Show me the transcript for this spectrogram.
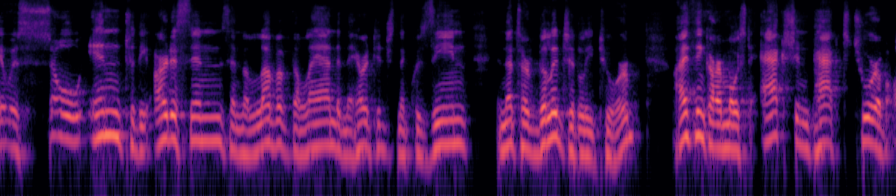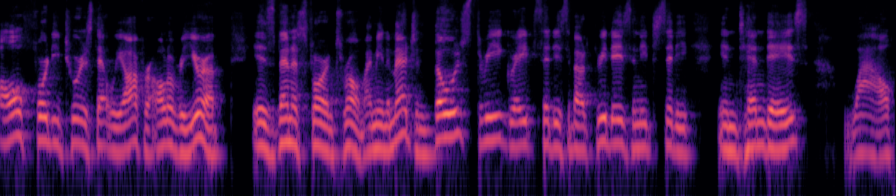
It was so into the artisans and the love of the land and the heritage and the cuisine. And that's our Village Italy tour. I think our most action packed tour of all 40 tours that we offer all over Europe is Venice, Florence, Rome. I mean, imagine those three great cities, about three days in each city in 10 days. Wow.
